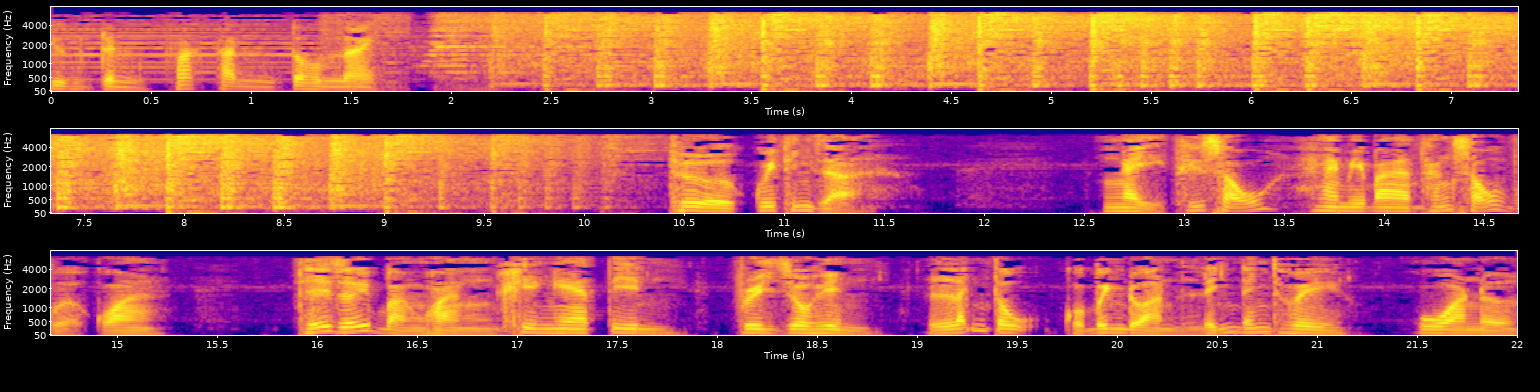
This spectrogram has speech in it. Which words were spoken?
chương trình phát thanh tối hôm nay. Thưa quý thính giả, ngày thứ Sáu 23 tháng 6 vừa qua, thế giới bàng hoàng khi nghe tin Prigozhin, lãnh tụ của binh đoàn lính đánh thuê Warner,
